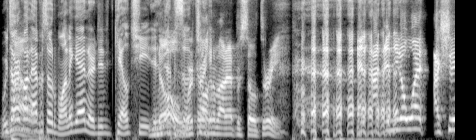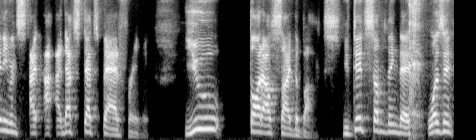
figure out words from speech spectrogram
We talking Wow. about episode one again, or did Cale cheat in No, episode we're three? talking about episode three. and, I, and you know what? I shouldn't even. I, I, I- that's that's bad framing. You thought outside the box. You did something that wasn't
